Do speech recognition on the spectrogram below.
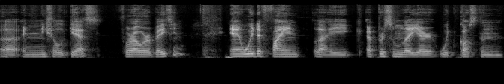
uh, an initial guess for our basin, and we define like a prism layer with constant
